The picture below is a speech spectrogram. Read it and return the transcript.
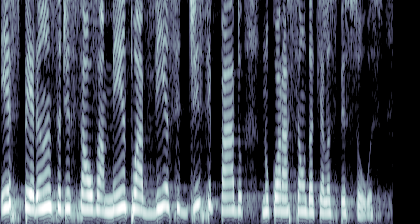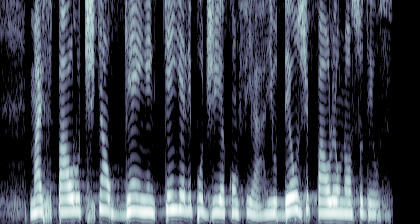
esperança de salvamento havia se dissipado no coração daquelas pessoas. Mas Paulo tinha alguém em quem ele podia confiar, e o Deus de Paulo é o nosso Deus.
